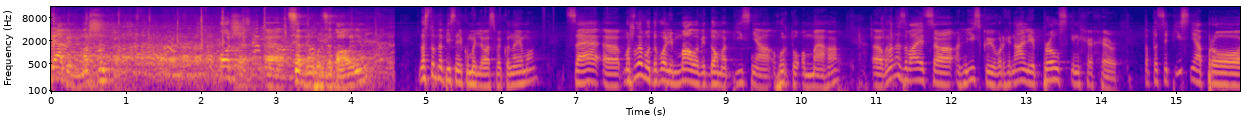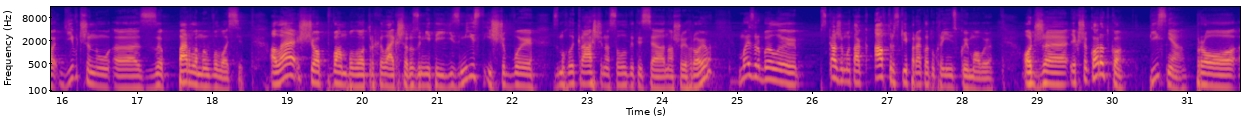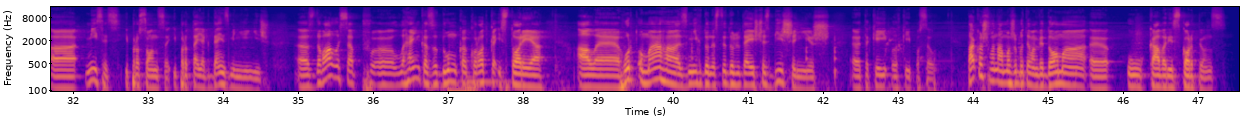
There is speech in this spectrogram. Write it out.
Скрябін, маршрутка. Отже, е, це був запалення. Наступна пісня, яку ми для вас виконаємо, це е, можливо доволі маловідома пісня гурту Омега. Е, вона називається англійською в оригіналі Pearls in Her Hair. Тобто це пісня про дівчину з перлами в волосі. Але щоб вам було трохи легше розуміти її зміст і щоб ви змогли краще насолодитися нашою грою, ми зробили, скажімо так, авторський переклад українською мовою. Отже, якщо коротко, пісня про е, місяць і про сонце, і про те, як день змінює ніч. Е, здавалося б, е, легенька задумка, коротка історія, але гурт Омега зміг донести до людей щось більше, ніж е, такий легкий посил. Також вона може бути вам відома е, у кавері Scorpions.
